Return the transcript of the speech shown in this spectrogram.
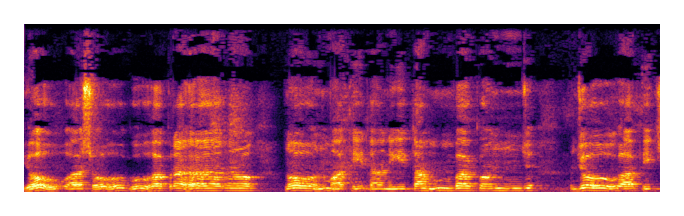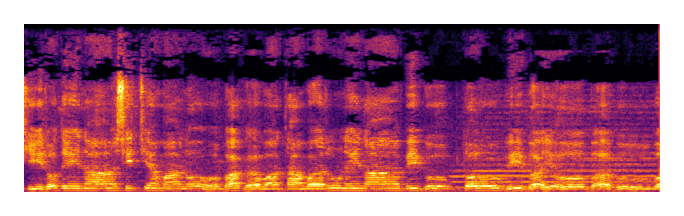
यो वशो गुहप्रहरो नोन्मथितनितम्बकुञ्ज जोऽपि क्षीरोदेनाशिच्यमानो भगवता वरुणेनाभिगुप्तो विभयो बभूव।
